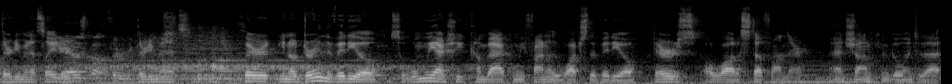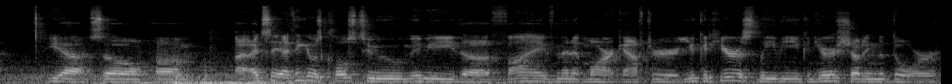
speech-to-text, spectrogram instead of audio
30 minutes later? Oh, Yeah, it was about 30. 30 minutes. Clear, you know, during the video, so when we actually come back and we finally watch the video, there's a lot of stuff on there. And Sean can go into that. Yeah, so um, I'd say I think it was close to maybe the five minute mark after you could hear us leaving, you can hear us shutting the door.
